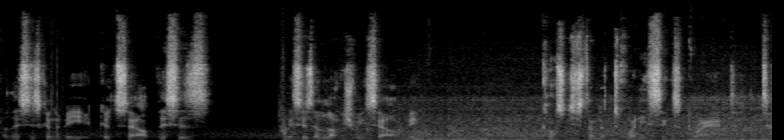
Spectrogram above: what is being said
But this is going to be a good setup. This is this is a luxury setup. It costs just under 26 grand to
